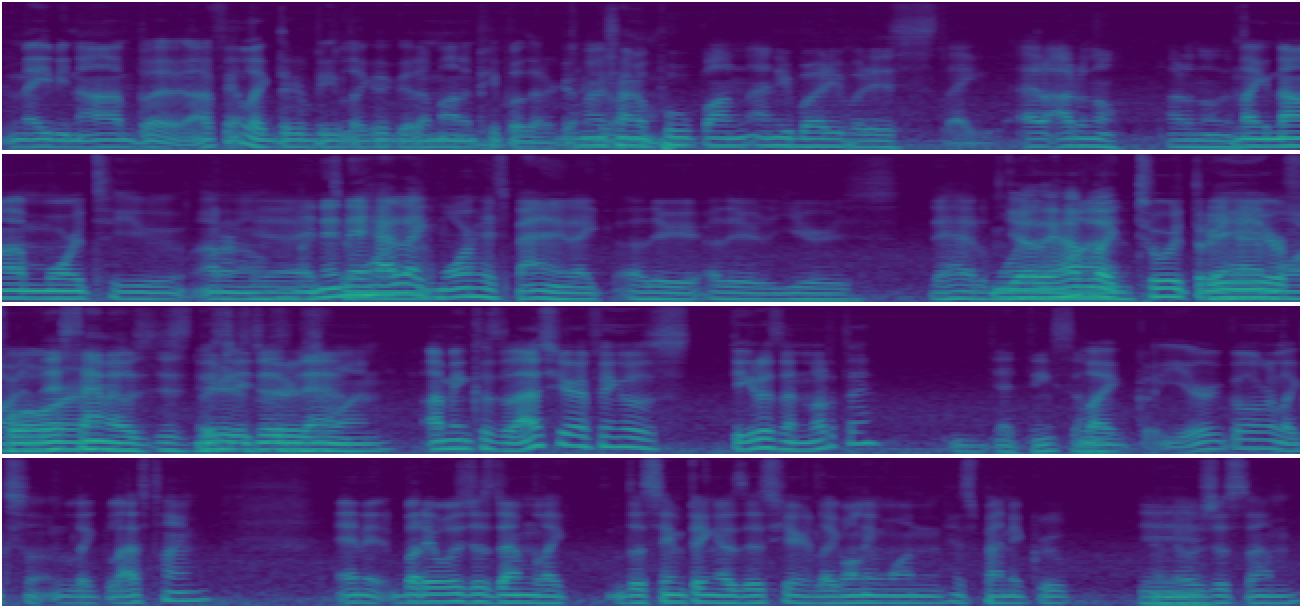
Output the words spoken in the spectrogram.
maybe not, but I feel like there'd be like a good amount of people that are going. I'm not go. trying to poop on anybody, but it's like I, I don't know. I don't know. Them. Like not more to you. I don't know. yeah, like and then they had like more Hispanic like other other years. They had more. Yeah, they have one. like two or three or more. four. This time it was just It's literally just just, them. one. I mean, cause last year I think it was Tigres del Norte, I think so. like a year ago or like so, like last time, and it but it was just them like the same thing as this year, like only one Hispanic group, yeah, and yeah. it was just them.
